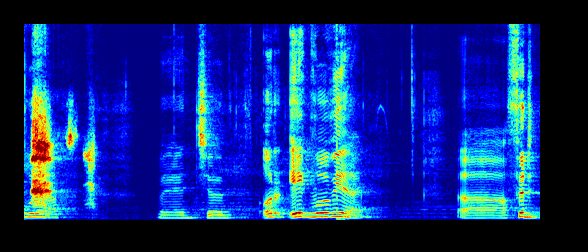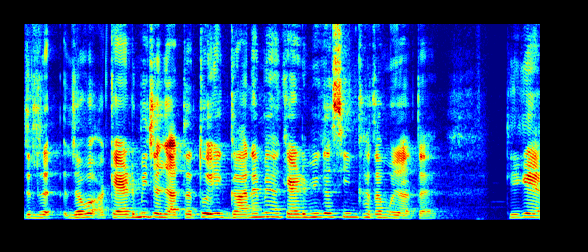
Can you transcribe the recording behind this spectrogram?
पूरा। और एक वो भी है। फिर जब वो अकेडमी चल जाता है तो एक गाने में अकेडमी का सीन खत्म हो जाता है। ठीक है?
